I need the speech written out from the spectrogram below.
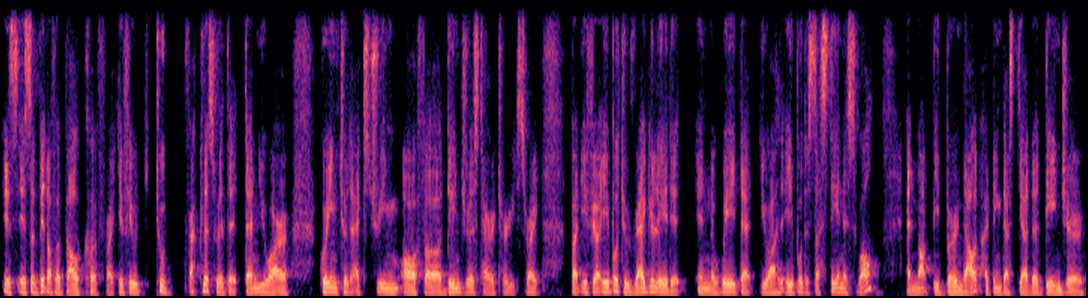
it's, it's a bit of a bell curve, right? If you're too reckless with it, then you are going to the extreme of uh, dangerous territories, right? But if you're able to regulate it in a way that you are able to sustain as well and not be burned out, I think that's the other danger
